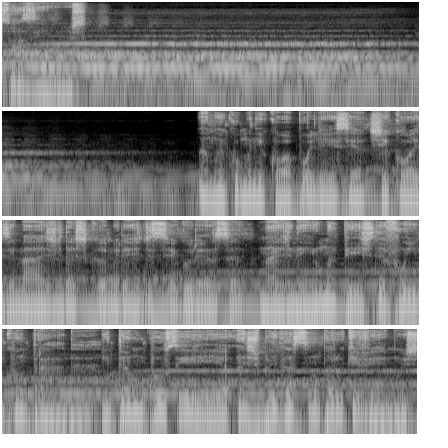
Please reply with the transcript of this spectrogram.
Sozinhos? A mãe comunicou à polícia, checou as imagens das câmeras de segurança, mas nenhuma pista foi encontrada. Então, qual seria a explicação para o que vemos?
